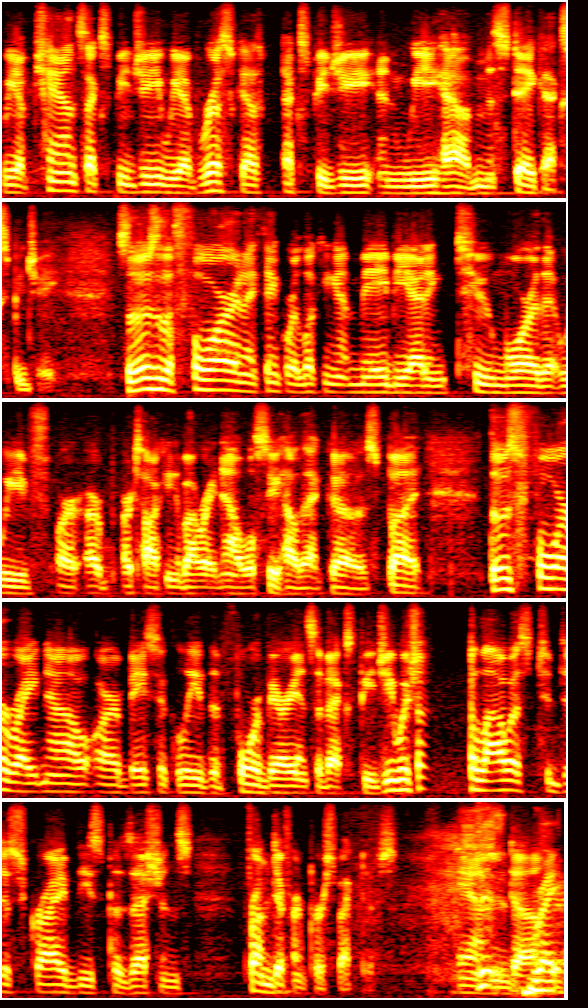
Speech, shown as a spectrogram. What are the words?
we have chance XPG, we have risk XPG, and we have mistake XPG. So those are the four, and I think we're looking at maybe adding two more that we've are, are, are talking about right now. We'll see how that goes, but those four right now are basically the four variants of XPG, which allow us to describe these possessions from different perspectives. And um, right.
